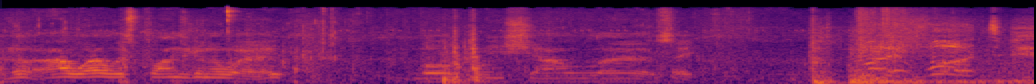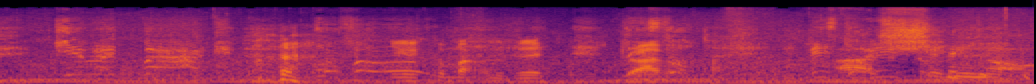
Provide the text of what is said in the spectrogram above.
I don't know how well this plan's going to work, but we shall uh, see. My foot! Give it back! You're come back with the vehicle. Drive it. Ah, shit, you not.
